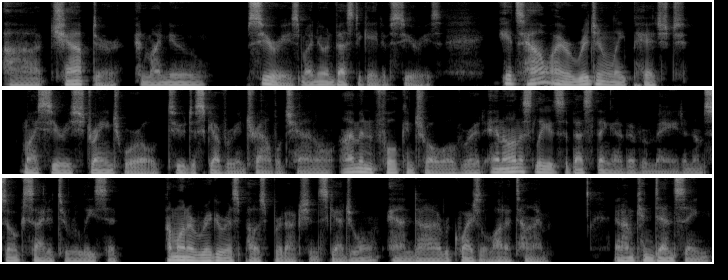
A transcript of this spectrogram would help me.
uh, chapter in my new series, my new investigative series. It's how I originally pitched my series Strange World to Discovery and Travel Channel. I'm in full control over it, and honestly, it's the best thing I've ever made, and I'm so excited to release it. I'm on a rigorous post production schedule and uh, requires a lot of time, and I'm condensing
